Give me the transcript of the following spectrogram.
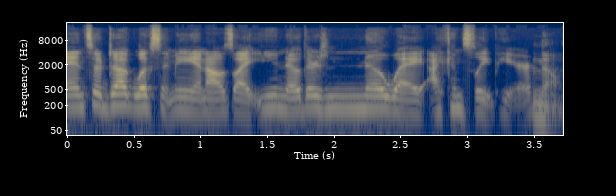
And so Doug looks at me and I was like, you know, there's no way I can sleep here. No.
